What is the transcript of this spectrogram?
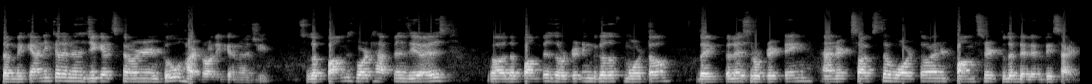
the mechanical energy gets converted into hydraulic energy. So the pumps, what happens here is uh, the pump is rotating because of motor, the impeller is rotating and it sucks the water and it pumps it to the delivery side.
